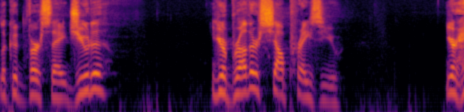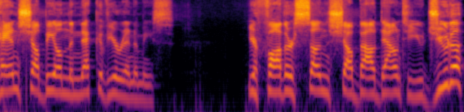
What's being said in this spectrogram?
Look at verse 8 Judah, your brothers shall praise you. Your hands shall be on the neck of your enemies. Your father's sons shall bow down to you. Judah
